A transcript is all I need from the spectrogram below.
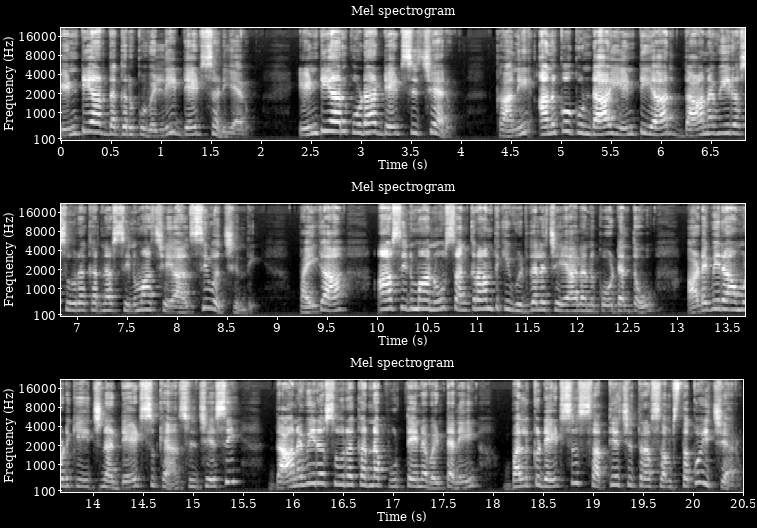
ఎన్టీఆర్ దగ్గరకు వెళ్ళి డేట్స్ అడిగారు. ఎన్టీఆర్ కూడా డేట్స్ ఇచ్చారు. కానీ అనుకోకుండా ఎన్టీఆర్ దానవీర సూరకర్ణ సినిమా చేయాల్సి వచ్చింది. పైగా ఆ సినిమాను సంక్రాంతికి విడుదల చేయాలనుకోవడంతో అడవిరాముడికి ఇచ్చిన డేట్స్ క్యాన్సిల్ చేసి దానవీర సూరకర్ణ పూర్తయిన వెంటనే బల్క్ డేట్స్ సత్యచిత్ర సంస్థకు ఇచ్చారు.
